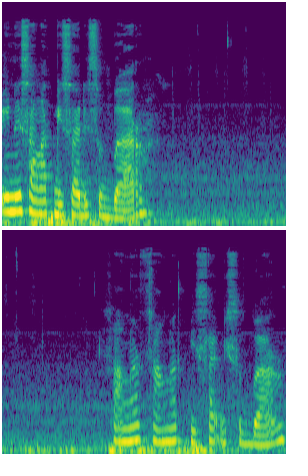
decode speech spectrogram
Ini sangat bisa disebar. Sangat-sangat bisa disebar.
